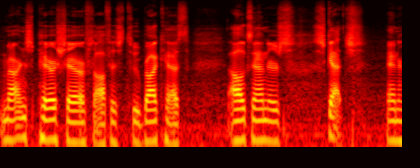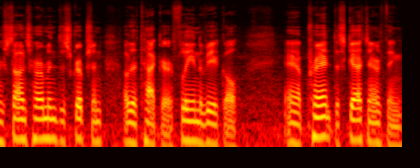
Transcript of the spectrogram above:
Martin's Parish Sheriff's Office to broadcast Alexander's sketch and her son's Herman description of the attacker fleeing the vehicle, and a print, the sketch, and everything.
